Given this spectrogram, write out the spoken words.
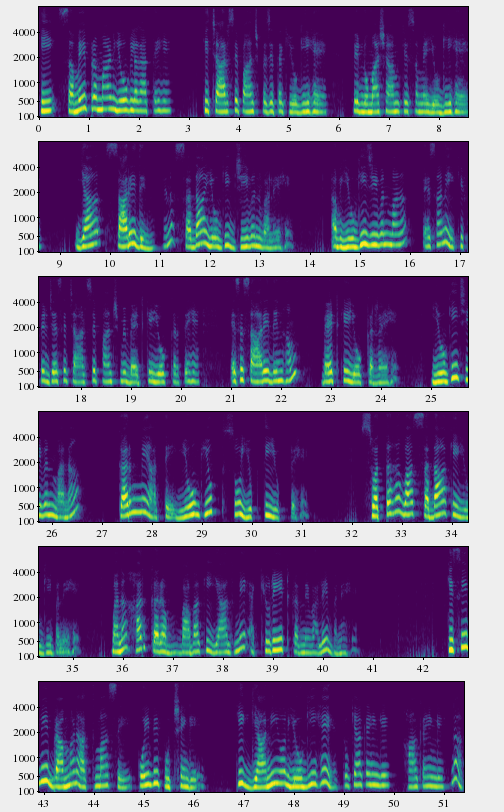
कि समय प्रमाण योग लगाते हैं, कि चार से पाँच बजे तक योगी है, फिर नुमा शाम के समय योगी है या सारे दिन, है ना, सदा योगी जीवन वाले हैं। अब योगी जीवन माना ऐसा नहीं कि फिर जैसे चार से पाँच में बैठ के योग करते हैं, ऐसे सारे दिन हम बैठ के योग कर रहे हैं। योगी जीवन माना कर्म में आते योग युक्त सो युक्ति युक्त है। स्वतः व सदा के योगी बने हैं। माना हर कर्म बाबा की याद में एक्यूरेट करने वाले बने हैं। किसी भी ब्राह्मण आत्मा से कोई भी पूछेंगे कि ज्ञानी और योगी हैं तो क्या कहेंगे? हाँ कहेंगे, है ना?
